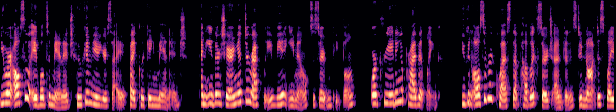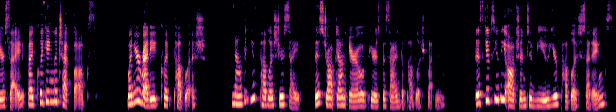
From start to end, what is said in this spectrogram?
You are also able to manage who can view your site by clicking Manage and either sharing it directly via email to certain people or creating a private link. You can also request that public search engines do not display your site by clicking the checkbox. When you're ready, click Publish. Now that you've published your site, this drop-down arrow appears beside the Publish button. This gives you the option to view your Publish settings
